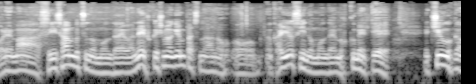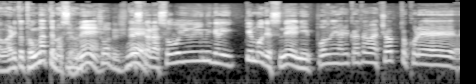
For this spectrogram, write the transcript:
これまあ水産物の問題はね福島原発のあの海洋水の問題も含めて中国が割ととんがってますよね、うん、そうですね。ですからそういう意味で言ってもですね日本のやり方はちょっとこれ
